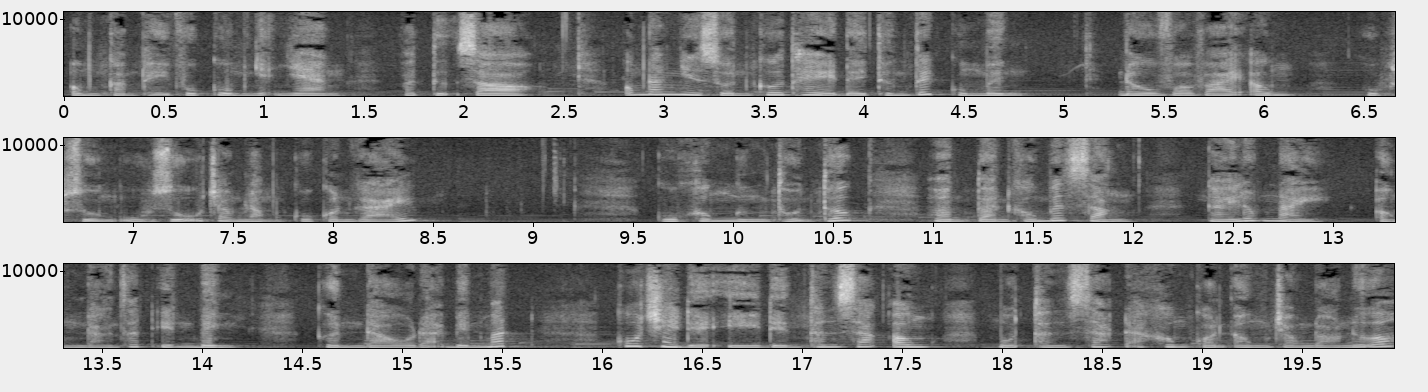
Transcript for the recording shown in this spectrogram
Ông cảm thấy vô cùng nhẹ nhàng và tự do. Ông đang nhìn xuống cơ thể đầy thương tích của mình. Đầu vào vai ông Gục xuống ủ rũ trong lòng cô con gái. Cô không ngừng thổn thức Hoàn toàn không biết rằng Ngay lúc này Ông đang rất yên bình, cơn đau đã biến mất. Cô chỉ để ý đến thân xác ông, một thân xác đã không còn ông trong đó nữa,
